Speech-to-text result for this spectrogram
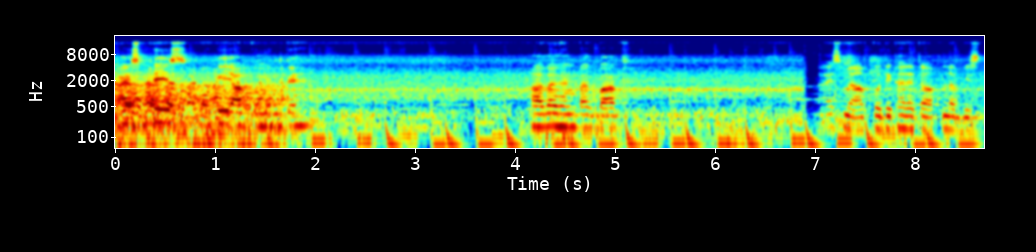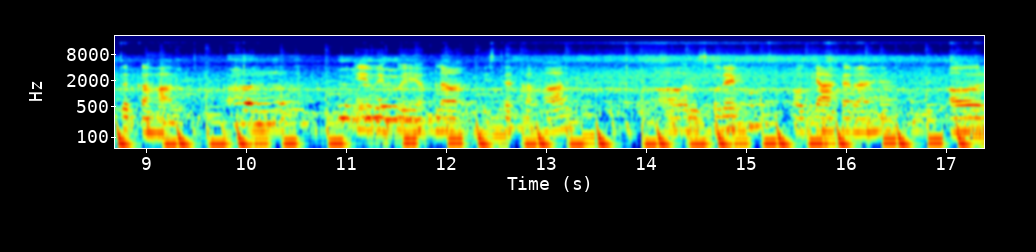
गाइस फ्रेश होके आपको मिलते हैं। आधा घंटा के बाद। गाइस मैं आपको दिखा देता हूँ अपना बिस्तर का हाल। ये देखो, ये अपना बिस्तर का हाल। और उसको देखो और क्या कर रहा है। और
